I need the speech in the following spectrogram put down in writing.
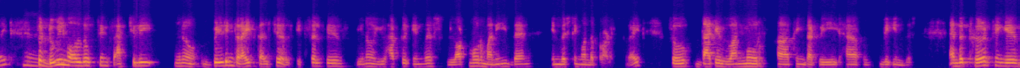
right? Mm. so doing all those things actually you know building the right culture itself is you know you have to invest a lot more money than investing on the product right? So that is one more uh, thing that we have we invest. And the third thing is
